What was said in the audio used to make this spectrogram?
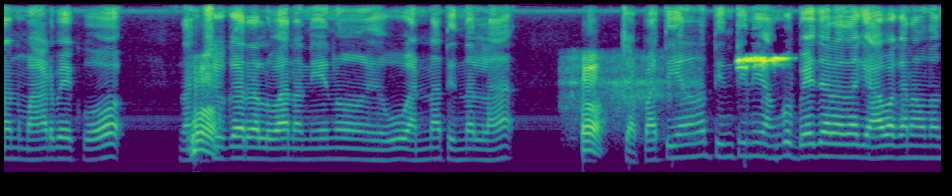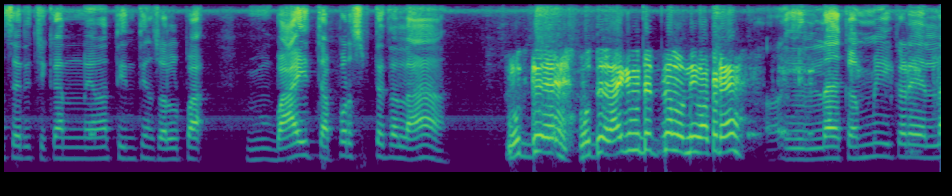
ನಾನು ಮಾಡಬೇಕು. ನಂಗೆ ಶುಗರ್ ಅಲ್ವಾ ನಾನೇನು ಹೂ ಅನ್ನ ತಿನ್ನಲ್ಲ. ಚಪಾತಿ ಏನೋ ತಿಂತೀನಿ ಹಂಗೂ ಬೇಜಾರಾದಾಗ ಯಾವಾಗನ ಒಂದೊಂದ್ಸರಿ ಚಿಕನ್ ಏನೋ ತಿಂತೀನಿ ಸ್ವಲ್ಪ. ಬಾಯಿ ಚಪ್ಪರ್ಸ್ತೈತಲ್ಲ ಮುದ್ದೆ ಮುದ್ದೆ ರಾಗಿ ಮುದ್ದೆ ತಿನ್ನಲ್ಲ ನೀವು ಆ ಕಡೆ? ಇಲ್ಲ ಕಮ್ಮಿ ಈ ಕಡೆ ಎಲ್ಲ.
